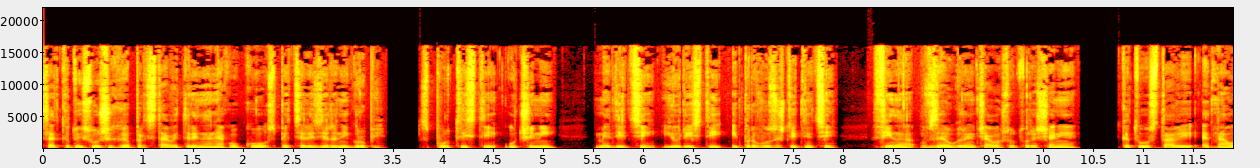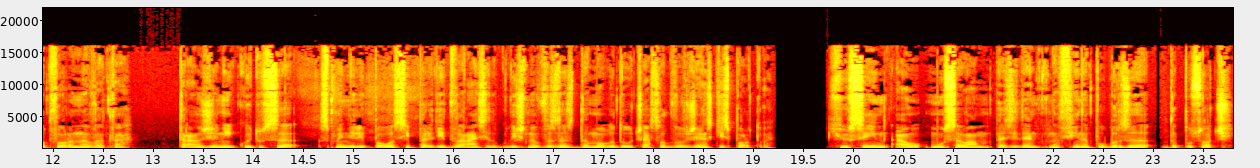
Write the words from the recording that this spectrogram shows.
След като изслушаха представители на няколко специализирани групи – спортисти, учени, медици, юристи и правозащитници, ФИНА взе ограничаващото решение, като остави една отворена врата – транс жени, които са сменили пола си преди 12 годишна възраст да могат да участват в женски спортове. Хюсейн Ал Мусалам, президент на ФИНА, побърза да посочи.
